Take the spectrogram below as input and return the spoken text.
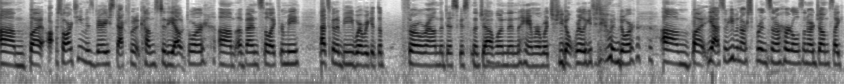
Um, but uh, so our team is very stacked when it comes to the outdoor um, events. So like for me, that's going to be where we get to throw around the discus and the javelin and the hammer, which you don't really get to do indoor. Um, but yeah, so even our sprints and our hurdles and our jumps, like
